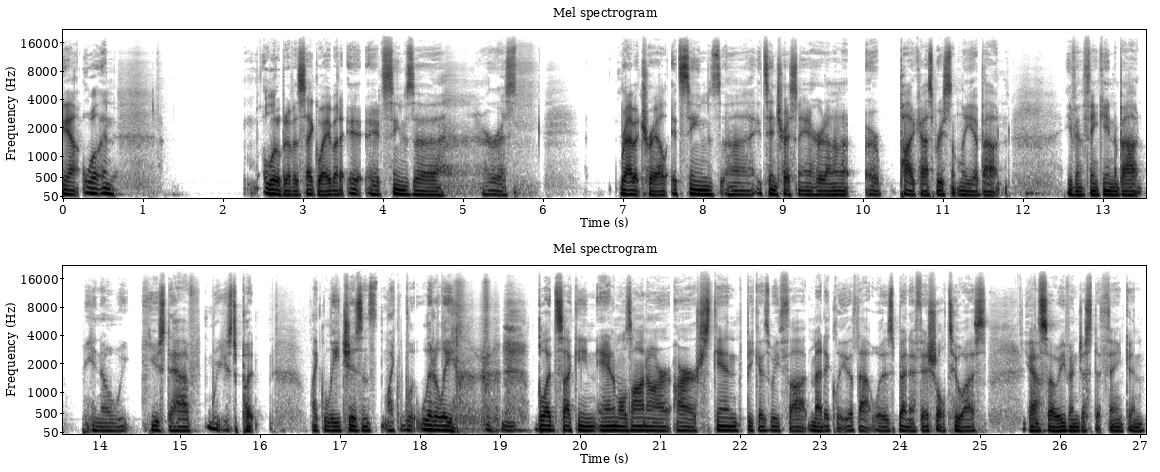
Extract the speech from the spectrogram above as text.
Yeah. Well, and a little bit of a segue, but it, it seems, uh, or a rabbit trail, it seems, uh, it's interesting. I heard on a, podcast recently about even thinking about, you know, we used to have, we used to put like leeches and like li- literally blood sucking animals on our, our skin because we thought medically that that was beneficial to us. Yeah. And so even just to think in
